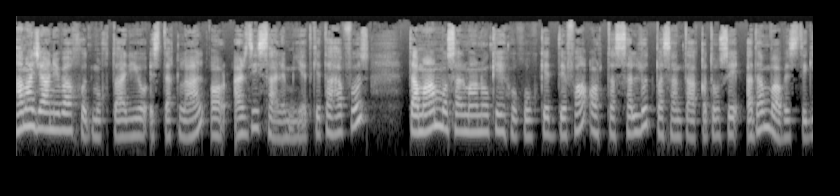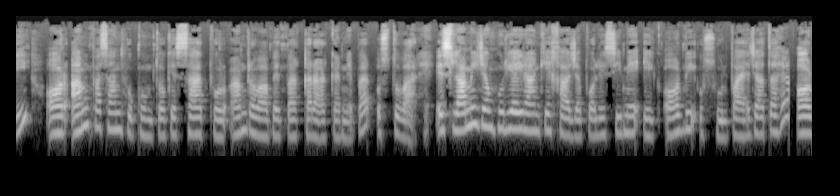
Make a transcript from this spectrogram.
ہمہ جانبہ خود مختاری و استقلال اور عرضی سالمیت کے تحفظ تمام مسلمانوں کے حقوق کے دفاع اور تسلط پسند طاقتوں سے عدم وابستگی اور امن پسند حکومتوں کے ساتھ پرامن روابط برقرار کرنے پر استوار ہے۔ اسلامی جمہوریہ ایران کی خواجہ پالیسی میں ایک اور بھی اصول پایا جاتا ہے اور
